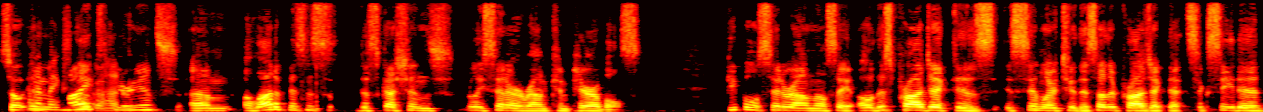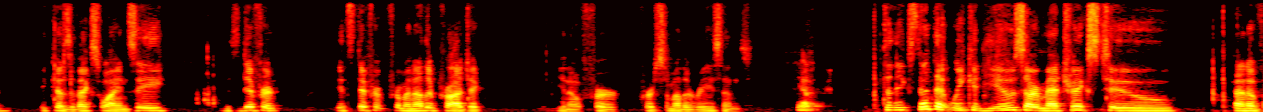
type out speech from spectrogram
So in makes- my go ahead. experience, um, a lot of business discussions really center around comparables. People will sit around and they'll say, "Oh, this project is is similar to this other project that succeeded because of X, Y, and Z. It's different. It's different from another project, you know, for for some other reasons." Yep. To the extent that we could use our metrics to kind of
